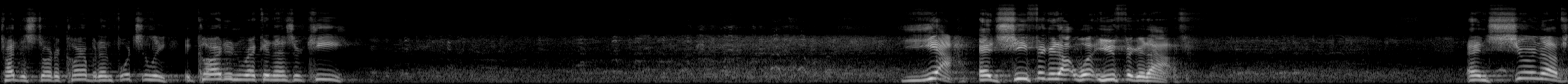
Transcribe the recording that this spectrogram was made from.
tried to start her car, but unfortunately, the car didn't recognize her key. yeah, and she figured out what you figured out. And sure enough,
